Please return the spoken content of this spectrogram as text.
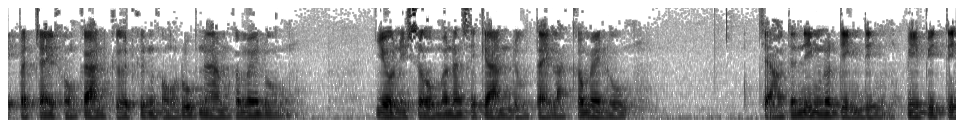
ตุปัจจัยของการเกิดขึ้นของรูปนามก็ไม่รู้ โยนิโสมนสิการดูไตรลักษณ์ก็ไม่รู้ จะเอาแต่นิ่งแล้วดิ่งดิ่งมีปิติ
